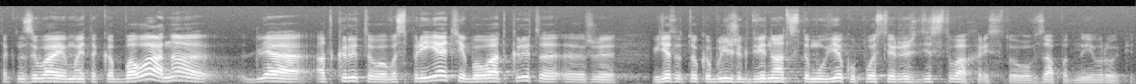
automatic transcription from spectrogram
так называемая эта каббала, она для открытого восприятия была открыта э, же где-то только ближе к XII веку после Рождества Христова в Западной Европе.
